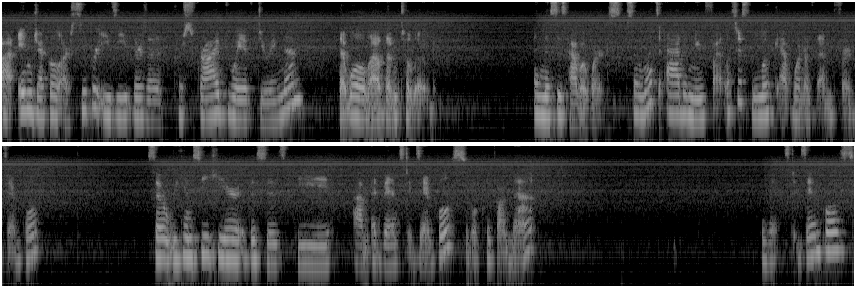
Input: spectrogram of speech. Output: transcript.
uh, in Jekyll are super easy. There's a prescribed way of doing them that will allow them to load. And this is how it works. So let's add a new file. Let's just look at one of them, for example. So we can see here, this is the um, advanced examples. So we'll click on that. Advanced examples.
